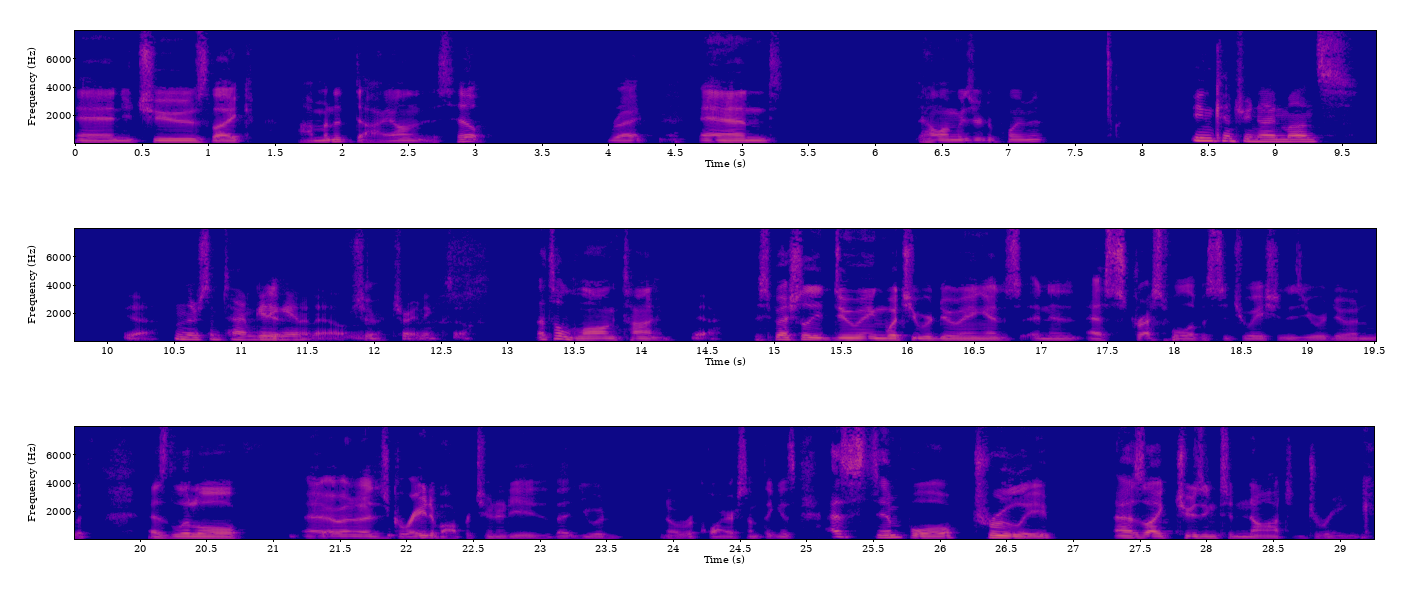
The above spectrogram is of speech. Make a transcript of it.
and you choose like I'm going to die on this hill, right? And how long was your deployment? in country nine months. Yeah, and there's some time getting Yeah, in and out, and sure. training. So That's a long time. Yeah. Especially doing what you were doing as and as stressful of a situation as you were doing with as little uh, as great of opportunities that you would you know require something as as simple truly as like choosing to not drink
